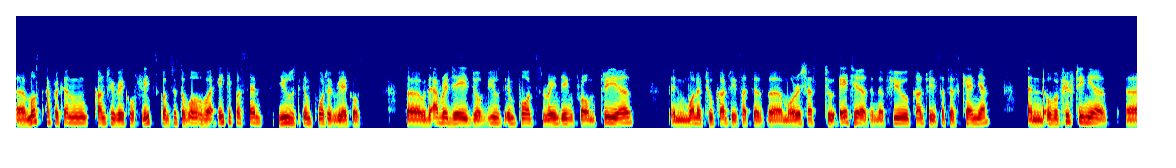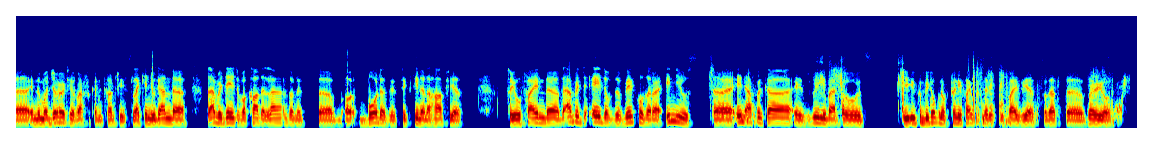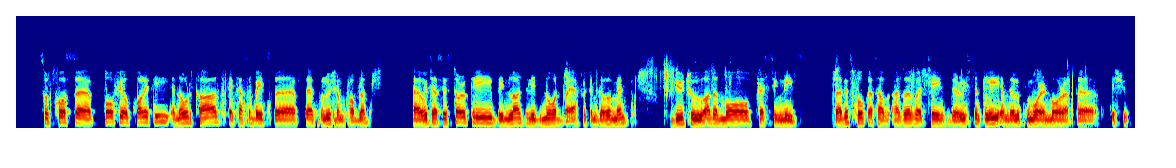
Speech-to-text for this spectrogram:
Uh, most African country vehicle fleets consist of over 80% used imported vehicles, uh, with the average age of used imports ranging from three years in one or two countries such as uh, Mauritius to eight years in a few countries such as Kenya, and over 15 years uh, in the majority of African countries. Like in Uganda, the average age of a car that lands on its uh, borders is 16 and a half years. So you'll find uh, the average age of the vehicles that are in use uh, in Africa is really bad. So it's you, you, could be talking of 25 to 35 years. So that's uh, very old. So of course, uh, poor fuel quality and old cars exacerbates the air pollution problem uh, which has historically been largely ignored by African governments due to other more pressing needs. Uh, this focus has, however, changed recently, and they're looking more and more at the issue.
